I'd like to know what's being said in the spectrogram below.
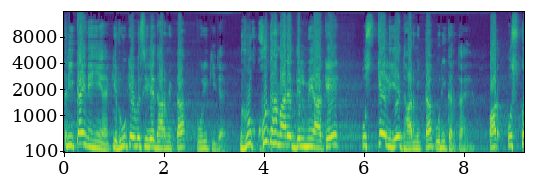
طریقہ ہی نہیں ہے کہ روح کے وسیلے دھارمکتا پوری کی جائے۔ روح خود ہمارے دل میں آ کے اس کے لیے دھارمکتا پوری کرتا ہے اور اس کو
